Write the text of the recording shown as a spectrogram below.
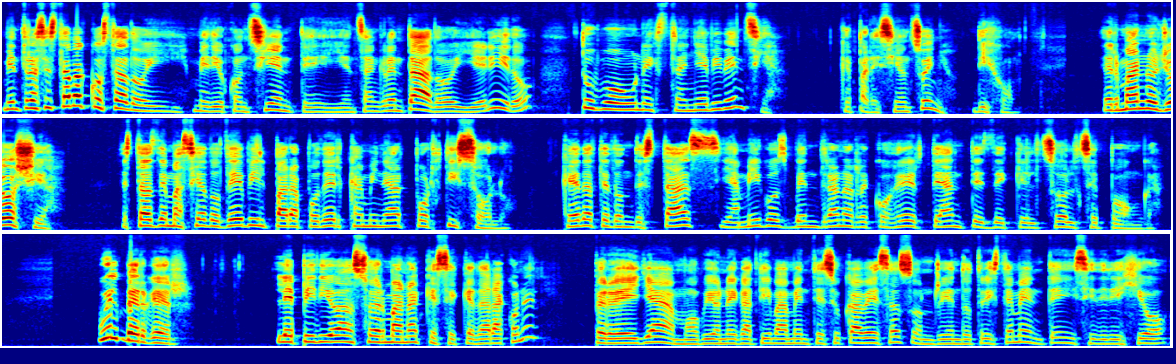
Mientras estaba acostado y medio consciente y ensangrentado y herido, tuvo una extraña vivencia, que parecía un sueño. Dijo, Hermano Joshua, estás demasiado débil para poder caminar por ti solo. Quédate donde estás y amigos vendrán a recogerte antes de que el sol se ponga. Wilberger le pidió a su hermana que se quedara con él, pero ella movió negativamente su cabeza sonriendo tristemente y se dirigió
